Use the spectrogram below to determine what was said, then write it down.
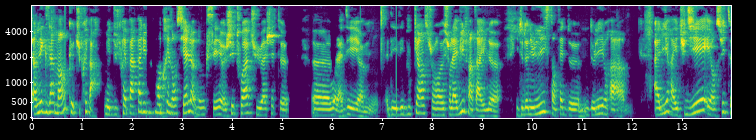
un, examen que tu prépares, mais tu prépares pas du tout en présentiel. Donc c'est euh, chez toi, tu achètes euh, voilà des, des, des bouquins sur sur la ville. Enfin, as une, ils te donnent une liste en fait de, de livres à, à lire, à étudier, et ensuite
